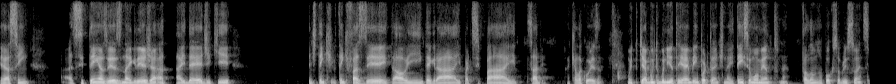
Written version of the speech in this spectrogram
é assim: se tem às vezes na igreja a, a ideia de que a gente tem que, tem que fazer e tal, e integrar e participar, e sabe? Aquela coisa muito que é muito bonita e é bem importante, né? E tem seu momento, né? Falamos um pouco sobre isso antes.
